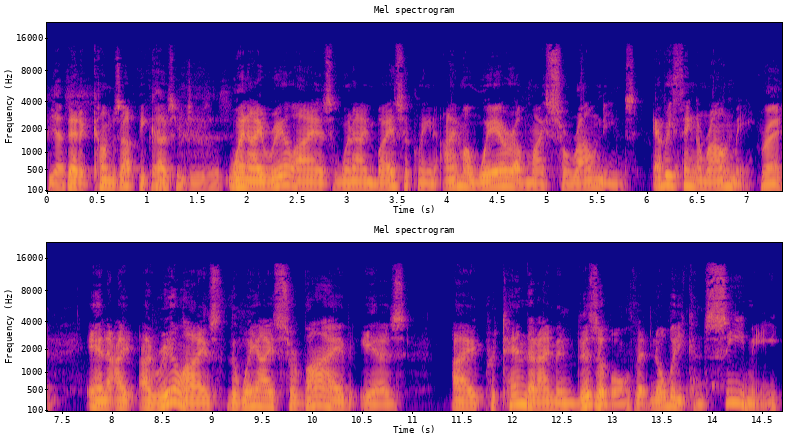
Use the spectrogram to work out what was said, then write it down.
Yes, that it comes up because you, when I realize when I'm bicycling, I'm aware of my surroundings, everything around me. Right, And I, I realize the way I survive is I pretend that I'm invisible, that nobody can see me.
